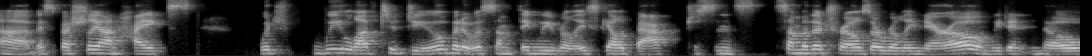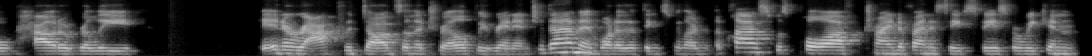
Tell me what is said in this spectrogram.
um, especially on hikes, which we love to do, but it was something we really scaled back just since some of the trails are really narrow and we didn't know how to really interact with dogs on the trail if we ran into them. And one of the things we learned in the class was pull off, trying to find a safe space where we can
